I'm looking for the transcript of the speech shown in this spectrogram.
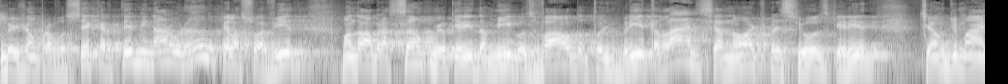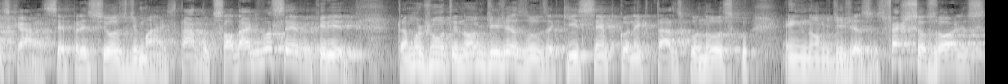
Um beijão para você. Quero terminar orando pela sua vida. Mandar um abração para meu querido amigo Oswaldo Antônio Brita, lá de Cianorte, precioso, querido. Te amo demais, cara. Você é precioso demais, tá? Tô com saudade de você, meu querido. Tamo junto em nome de Jesus, aqui sempre conectados conosco em nome de Jesus. Feche seus olhos.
